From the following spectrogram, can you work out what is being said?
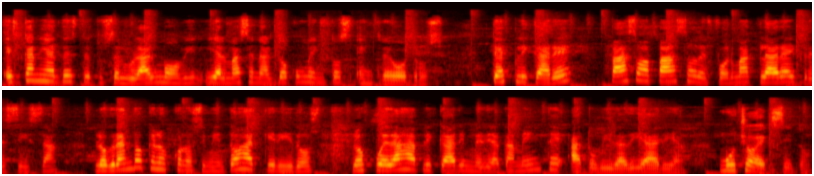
escanear desde tu celular móvil y almacenar documentos, entre otros. Te explicaré paso a paso de forma clara y precisa, logrando que los conocimientos adquiridos los puedas aplicar inmediatamente a tu vida diaria. Mucho éxito.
